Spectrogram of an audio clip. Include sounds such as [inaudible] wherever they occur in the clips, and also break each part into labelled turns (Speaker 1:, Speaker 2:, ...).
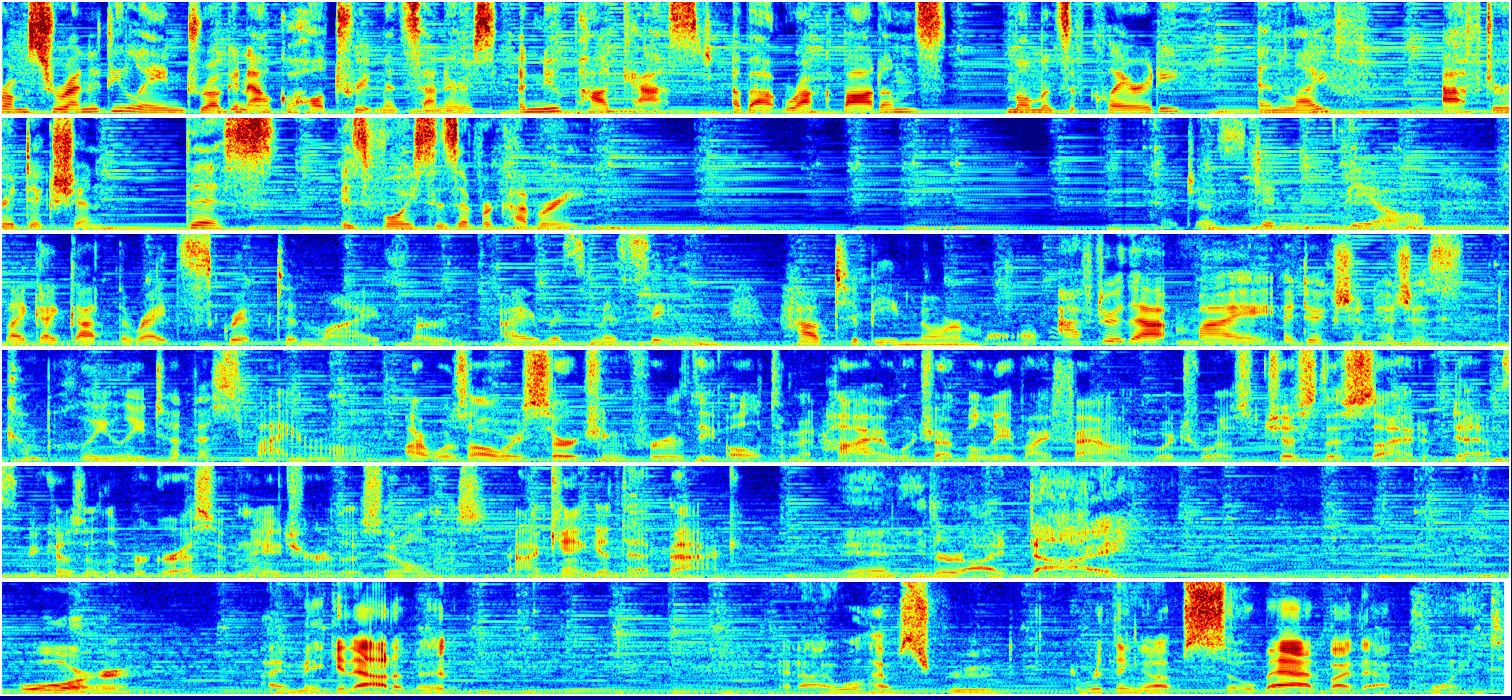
Speaker 1: From Serenity Lane Drug and Alcohol Treatment Centers, a new podcast about rock bottoms, moments of clarity, and life after addiction. This is Voices of Recovery.
Speaker 2: I just didn't feel like I got the right script in life or I was missing how to be normal.
Speaker 3: After that, my addiction had just completely took a spiral.
Speaker 4: I was always searching for the ultimate high, which I believe I found, which was just this side of death because of the progressive nature of this illness. I can't get that back.
Speaker 5: And either I die or I make it out of it, and I will have screwed everything up so bad by that point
